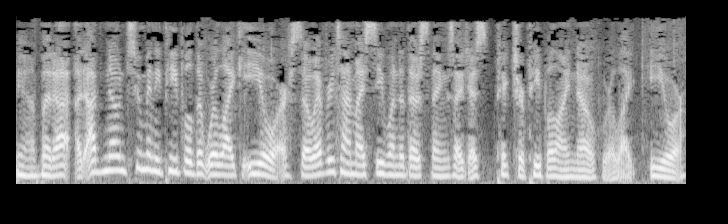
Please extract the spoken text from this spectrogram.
yeah but I, i've known too many people that were like eeyore so every time i see one of those things i just picture people i know who are like eeyore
